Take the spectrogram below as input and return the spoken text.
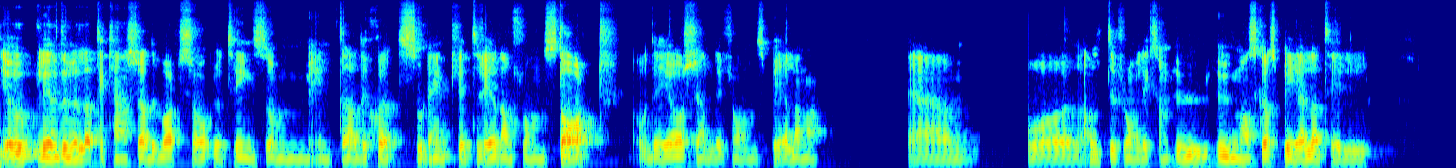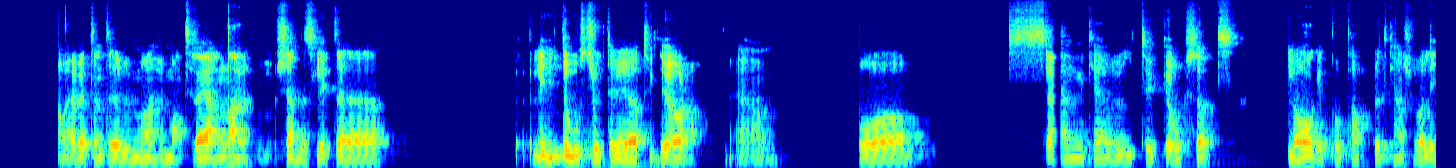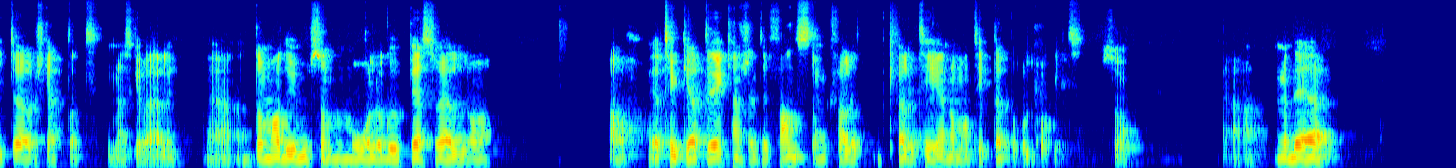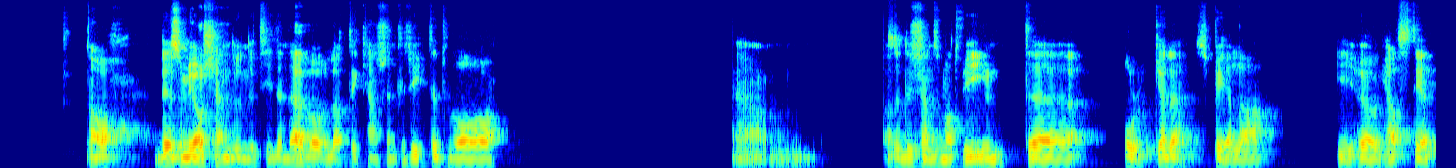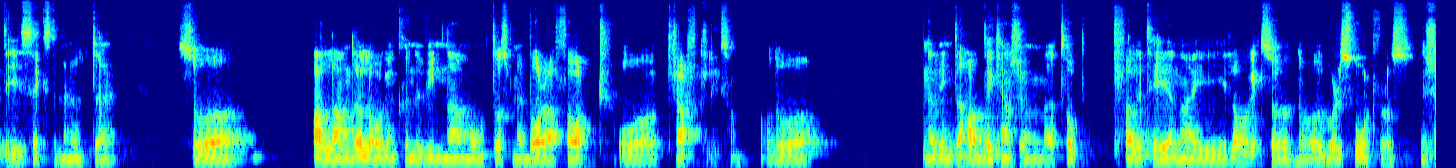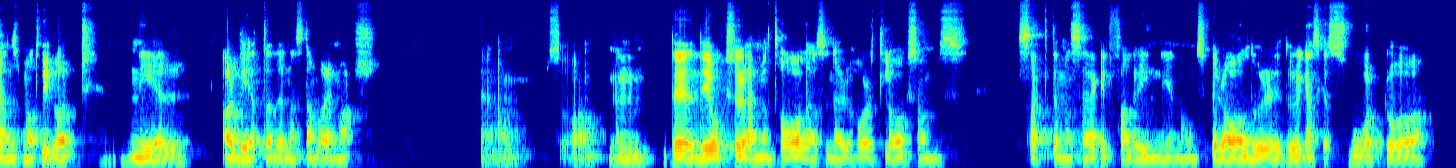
jag upplevde väl att det kanske hade varit saker och ting som inte hade skötts ordentligt redan från start av det jag kände från spelarna. Ehm, och allt ifrån liksom hur, hur man ska spela till ja, jag vet inte hur man, hur man tränar kändes lite, lite ostrukturerat tyckte jag. Då. Ehm, och sen kan jag väl tycka också att laget på pappret kanske var lite överskattat om jag ska vara ärlig. Eh, de hade ju som mål att gå upp i SHL och ja, jag tycker att det kanske inte fanns de kvali kvaliteten om man tittar på laget. Så, ja, men det... Ja, det som jag kände under tiden där var väl att det kanske inte riktigt var... Eh, alltså det kändes som att vi inte orkade spela i hög hastighet i 60 minuter. Så alla andra lagen kunde vinna mot oss med bara fart och kraft. Liksom. Och då, när vi inte hade kanske de toppkvaliteterna i laget så då var det svårt för oss. Det kändes som att vi vart nerarbetade nästan varje match. Ja, så, men det, det, är också det här mentala, alltså när du har ett lag som sakta men säkert faller in i en ond spiral, då är det, då är det ganska svårt att,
